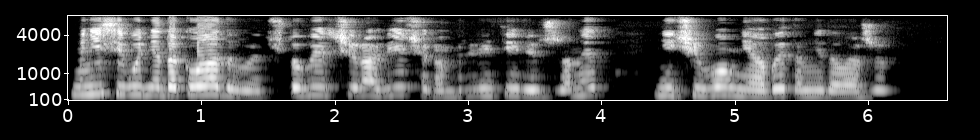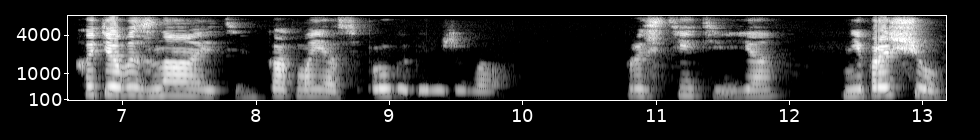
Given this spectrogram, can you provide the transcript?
мне сегодня докладывают, что вы вчера вечером прилетели с Жанет, ничего мне об этом не доложив. Хотя вы знаете, как моя супруга переживала. Простите, я не прощу.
